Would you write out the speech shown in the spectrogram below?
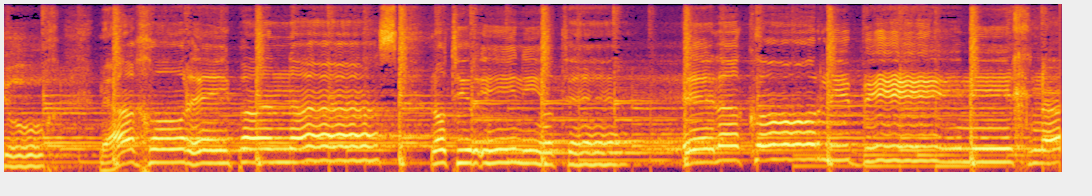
חשוך מאחורי פנס. לא תראיני יותר אלא קור ליבי נכנס.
